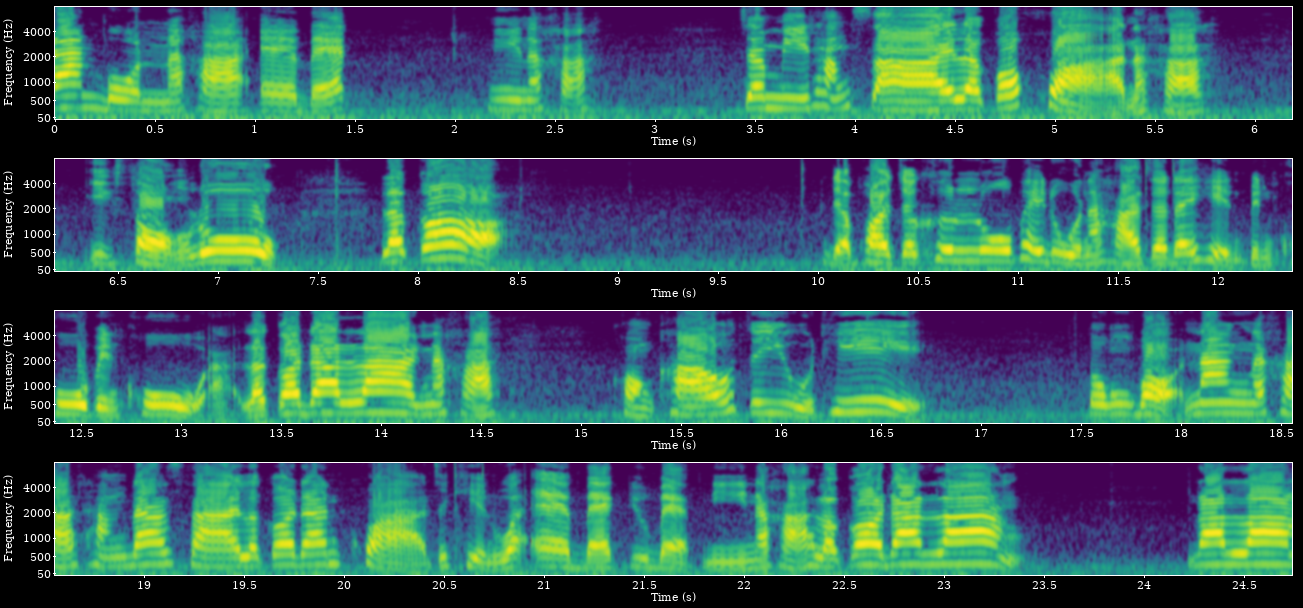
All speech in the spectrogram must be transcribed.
ด้านบนนะคะแอร์แบ็กนี่นะคะ จะมีทั้งซ้ายแล้วก็ขวานะคะ อีกสองลูก แล้วก็ เดี๋ยวพอจะขึ้นรูปให้ดูนะคะ จะได้เห็นเป็นคู่เป็นคู่อะแล้วก็ด้านล่างนะคะ ของเขาจะอยู่ที่ตรงเบาะนั่งนะคะ ทั้งด้านซ้ายแล้วก็ด้านขวาจะเขียนว่า airbag อยู่แบบนี้นะคะ แล้วก็ด้านล่าง ด้านล่าง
